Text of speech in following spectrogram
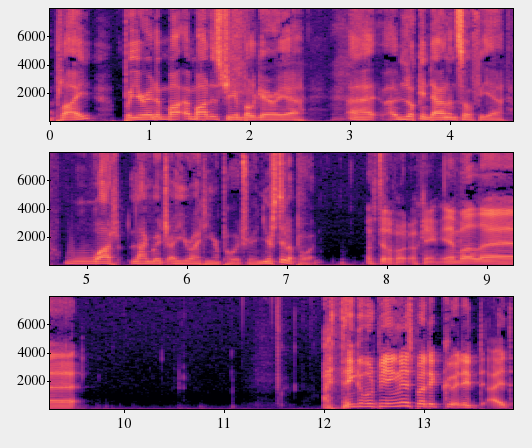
apply, but you're in a, mo- a monastery in Bulgaria, uh, looking down on Sofia. What language are you writing your poetry in? You're still a poet. I'm still a poet. Okay. Yeah. Well, uh, I think it would be English, but it could. It. I,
